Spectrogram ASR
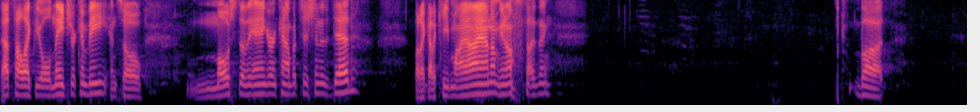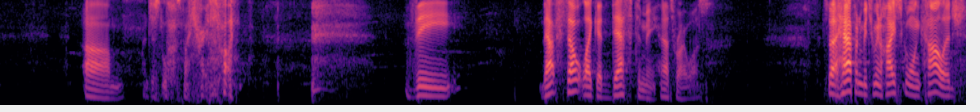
that's how like the old nature can be. And so most of the anger and competition is dead, but I got to keep my eye on them, you know, I think. But um, I just lost my train of thought. the that felt like a death to me. That's where I was. So that happened between high school and college,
